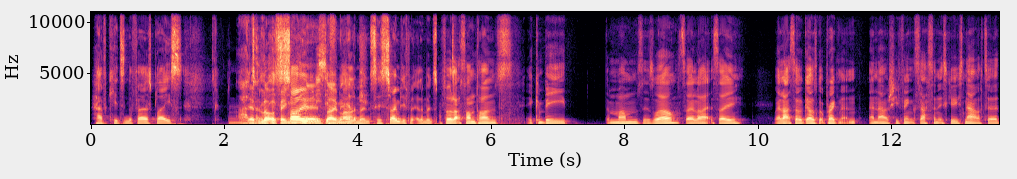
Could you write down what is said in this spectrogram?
have kids in the first place? Mm. I There's a don't- lot of there's things, so yeah, many so different much. elements. There's so many different elements. I feel like sometimes it can be the mums as well. So like, so well, like, so a girl's got pregnant, and now she thinks that's an excuse now to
